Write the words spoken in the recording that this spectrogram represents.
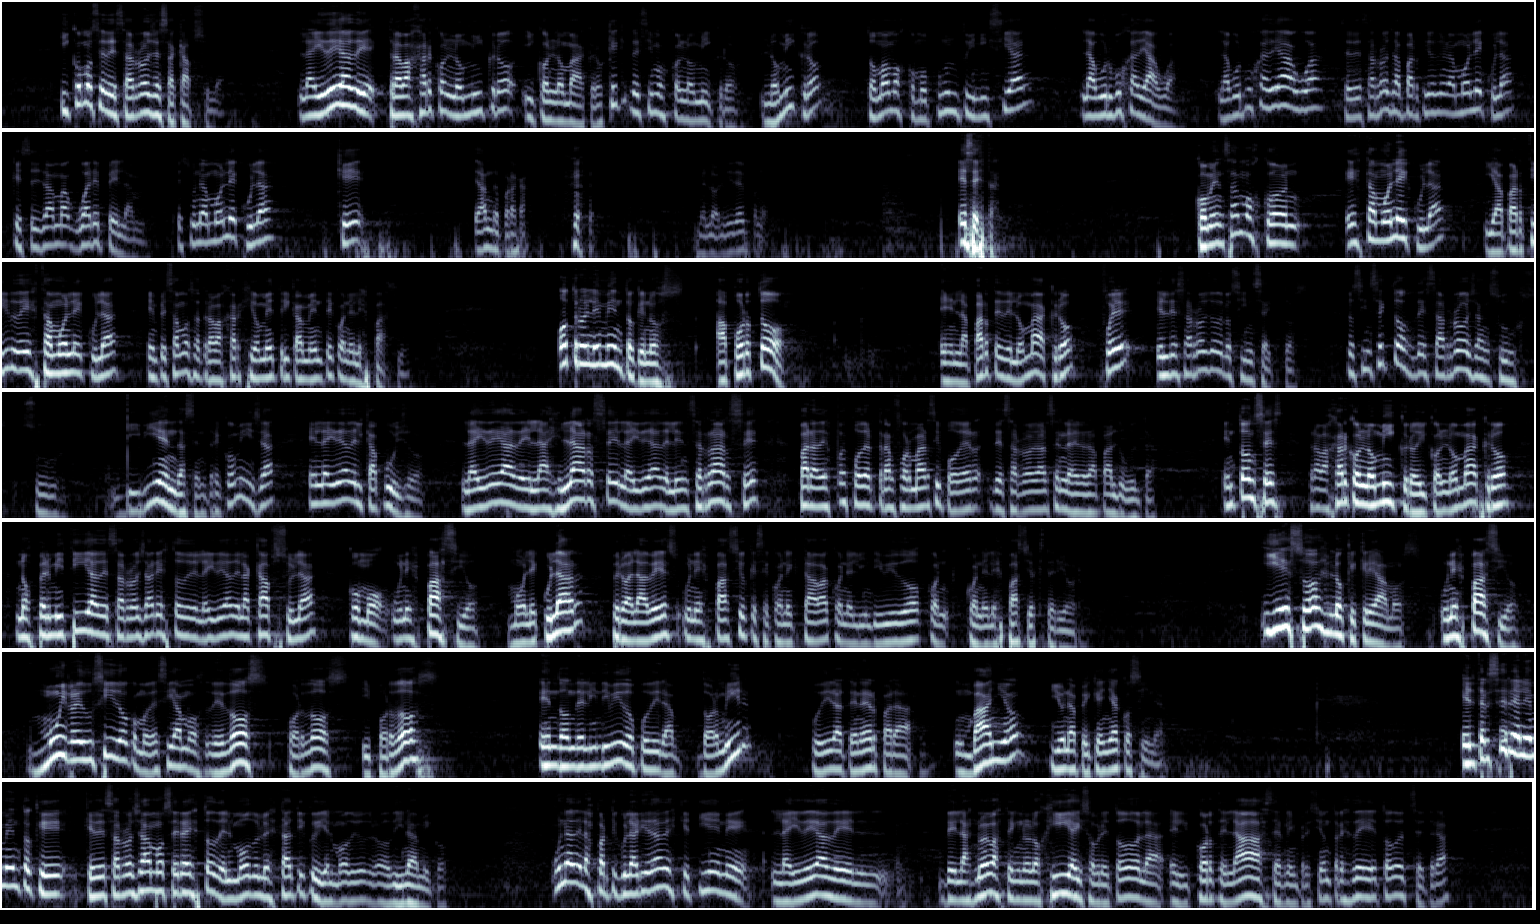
¿Y cómo se desarrolla esa cápsula? La idea de trabajar con lo micro y con lo macro. ¿Qué decimos con lo micro? Lo micro tomamos como punto inicial la burbuja de agua. La burbuja de agua se desarrolla a partir de una molécula que se llama guarepelam. Es una molécula que... Anda por acá. Me lo olvidé poner. Es esta. Comenzamos con esta molécula y a partir de esta molécula empezamos a trabajar geométricamente con el espacio. Otro elemento que nos aportó en la parte de lo macro fue el desarrollo de los insectos. Los insectos desarrollan sus, viviendas, entre comillas, en la idea del capullo, la idea del aislarse, la idea del encerrarse, para después poder transformarse y poder desarrollarse en la etapa adulta. Entonces, trabajar con lo micro y con lo macro nos permitía desarrollar esto de la idea de la cápsula como un espacio molecular, pero a la vez un espacio que se conectaba con el individuo, con, el espacio exterior. Y eso es lo que creamos, un espacio muy reducido, como decíamos, de 2 por 2 y por 2, en donde el individuo pudiera dormir, pudiera tener para un baño y una pequeña cocina. El tercer elemento que desarrollamos era esto del módulo estático y el módulo dinámico. Una de las particularidades que tiene la idea de las nuevas tecnologías y sobre todo el corte láser, la impresión 3D, todo, etcétera,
